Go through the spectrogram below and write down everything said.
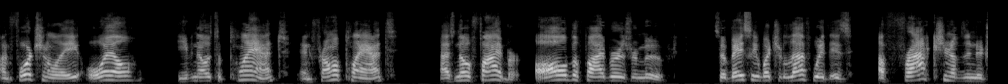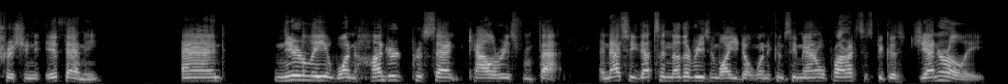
Unfortunately, oil even though it's a plant and from a plant, has no fiber. All the fiber is removed. So basically, what you're left with is a fraction of the nutrition, if any, and nearly 100% calories from fat. And actually, that's another reason why you don't want to consume animal products, is because generally,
